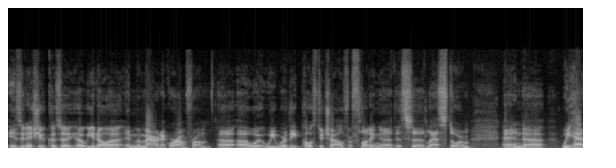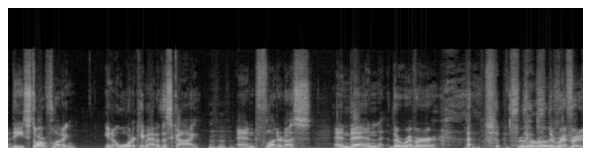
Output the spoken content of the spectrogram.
is an issue because, uh, uh, you know, uh, in Mamaroneck, where I'm from, uh, uh, we- we were the poster child for flooding uh, this uh, last storm. And uh, we had the storm flooding. You know, water came out of the sky and flooded us. And then the river River Road. the river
